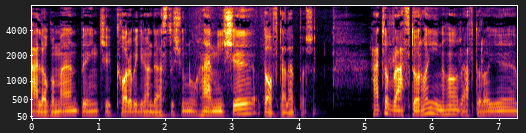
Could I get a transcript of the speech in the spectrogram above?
علاقمند به اینکه کار بگیرن دستشون و همیشه داوطلب باشن. حتی رفتارهای اینها رفتارهای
